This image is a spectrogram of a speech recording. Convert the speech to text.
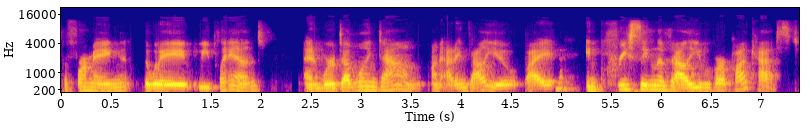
performing the way we planned and we're doubling down on adding value by increasing the value of our podcast.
